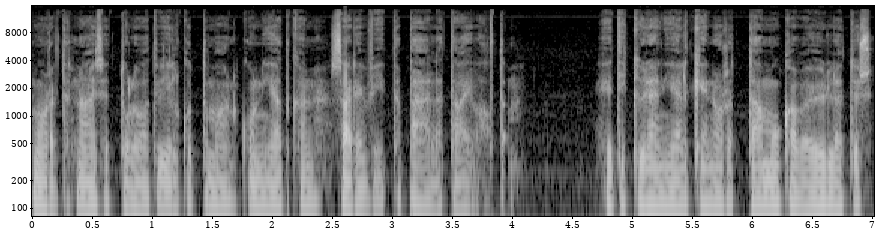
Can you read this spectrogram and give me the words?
Nuoret naiset tulevat vilkuttamaan, kun jatkan sadeviitta päällä taivalta. Heti kylän jälkeen odottaa mukava yllätys,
